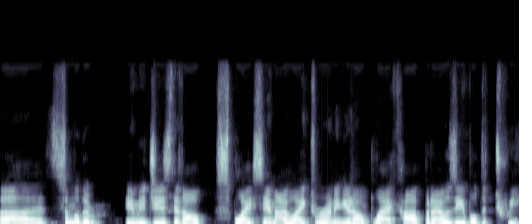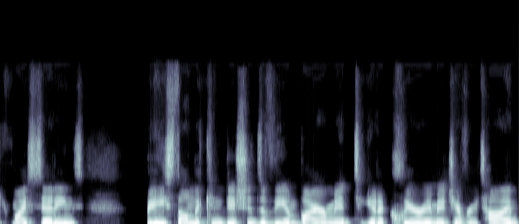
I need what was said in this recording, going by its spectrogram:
uh, some of the images that I'll splice in. I liked running it on Black Hot, but I was able to tweak my settings based on the conditions of the environment to get a clear image every time.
